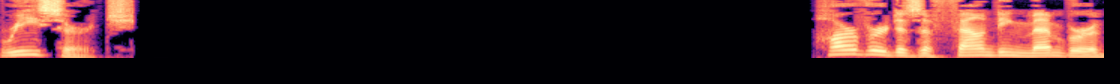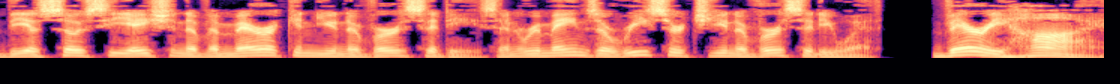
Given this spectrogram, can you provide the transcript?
Research Harvard is a founding member of the Association of American Universities and remains a research university with very high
